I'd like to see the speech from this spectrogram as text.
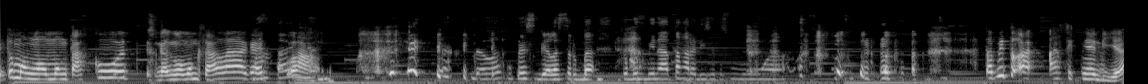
itu mau ngomong takut nggak ngomong salah kan Makanya. wah pokoknya segala serba kebun binatang ada di situ semua. tapi itu asiknya dia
